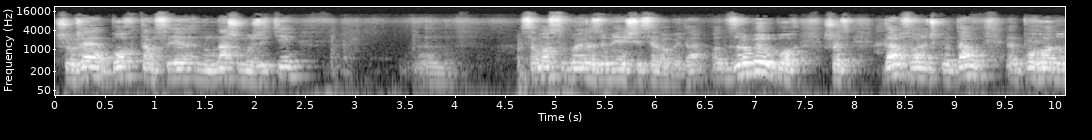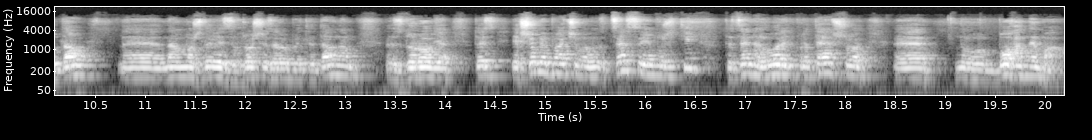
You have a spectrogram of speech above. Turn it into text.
що вже Бог там в, своє, ну, в нашому житті е, само собою розуміючися робить. Да? От зробив Бог щось, дав сонечко, дав е, погоду, дав е, нам можливість гроші заробити, дав нам здоров'я. Тобто, якщо ми бачимо це в своєму житті, то це не говорить про те, що е, ну, Бога нема.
